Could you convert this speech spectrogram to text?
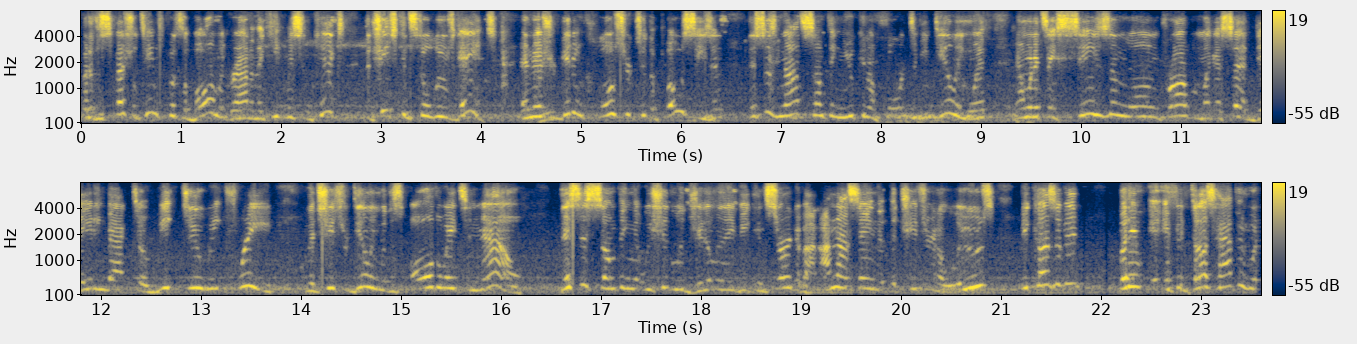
but if the special teams puts the ball on the ground and they keep missing kicks, the Chiefs can still lose games. And as you're getting closer to the postseason, this is not something you can afford to be dealing with. And when it's a season-long problem, like I said, dating back to week two, week three, the Chiefs are dealing with this all the way to now. This is something that we should legitimately be concerned about. I'm not saying that the Chiefs are going to lose because of it, but it, if it does happen, would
